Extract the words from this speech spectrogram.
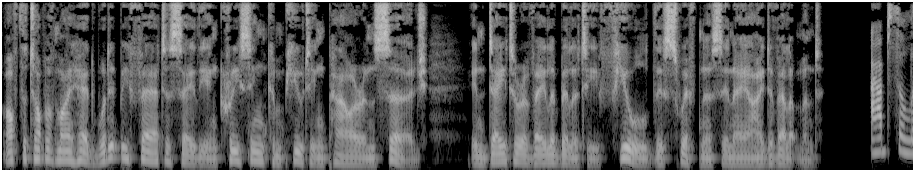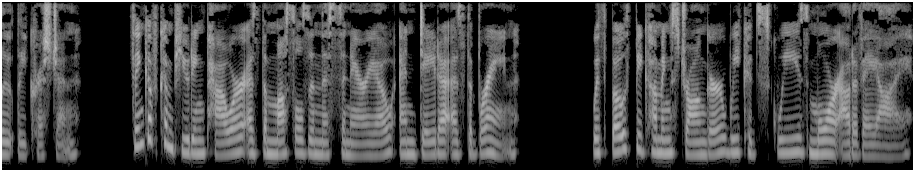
Off the top of my head, would it be fair to say the increasing computing power and surge in data availability fueled this swiftness in AI development? Absolutely, Christian. Think of computing power as the muscles in this scenario and data as the brain. With both becoming stronger, we could squeeze more out of AI.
